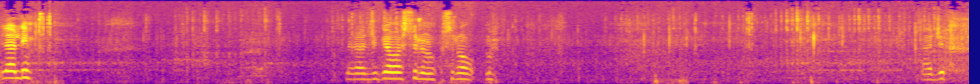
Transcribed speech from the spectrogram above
İlerleyeyim. Birazcık yavaş sürüyorum kusura bakma. Birazcık.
